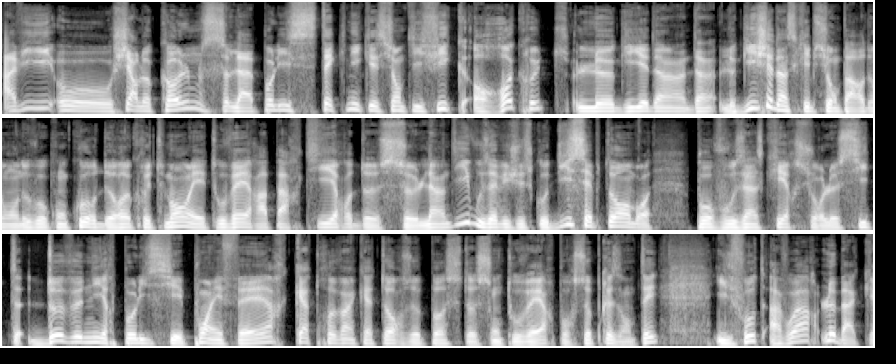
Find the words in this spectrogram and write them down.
Avis au Sherlock Holmes, la police technique et scientifique recrute. Le, guichet d'inscription pardon, au nouveau concours de recrutement est ouvert à partir de ce lundi. Vous avez jusqu'au 10 septembre pour vous inscrire sur le site devenirpolicier.fr. 94 postes sont ouverts pour se présenter, il faut avoir le bac.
